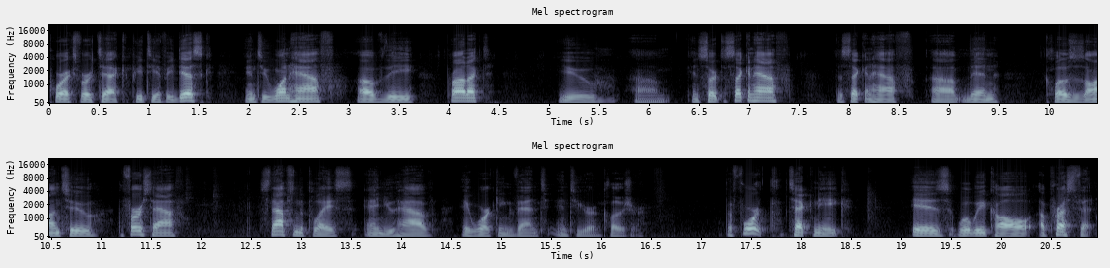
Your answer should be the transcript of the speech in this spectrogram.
Porex Virtek PTFE disc into one half of the product. You um, insert the second half. The second half uh, then closes onto the first half, snaps into place, and you have a working vent into your enclosure. The fourth technique is what we call a press fit.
